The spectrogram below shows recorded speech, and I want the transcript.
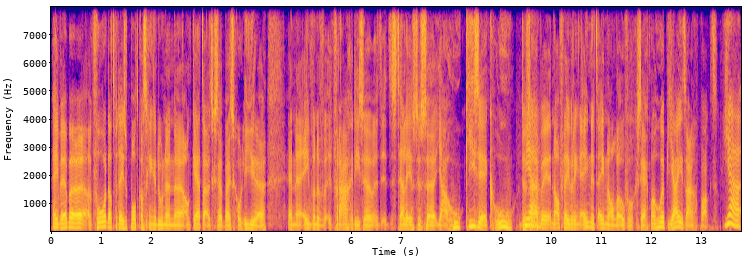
Hey, we hebben eh, voordat we deze podcast gingen doen een eh, enquête uitgezet bij scholieren. En eh, een van de vragen die ze stellen is dus, ja, hoe kies ik? Hoe? Dus Ja. daar hebben we in aflevering 1 het een en ander over gezegd. Maar hoe heb jij het aangepakt? Ja,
